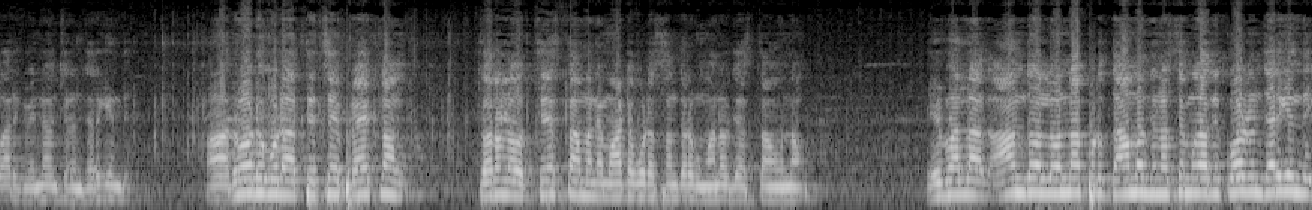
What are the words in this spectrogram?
వారికి విన్నవించడం జరిగింది. ఆ రోడ్డు కూడా తెచ్చే ప్రయత్నం త్వరలో చేస్తామనే మాట కూడా సందర్భం మనవి చేస్తా ఉన్నాం. ఇవాళ ఆందోళన ఉన్నప్పుడు దామోదర్ నరసింహ గారిని కోరడం జరిగింది.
